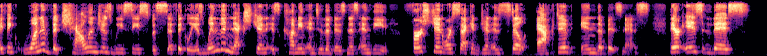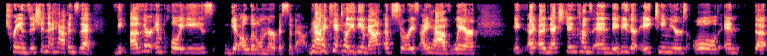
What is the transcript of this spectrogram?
I think one of the challenges we see specifically is when the next gen is coming into the business and the first gen or second gen is still active in the business. There is this transition that happens that the other employees get a little nervous about. Now, I can't tell you the amount of stories I have where it, a, a next gen comes in, maybe they're 18 years old, and the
